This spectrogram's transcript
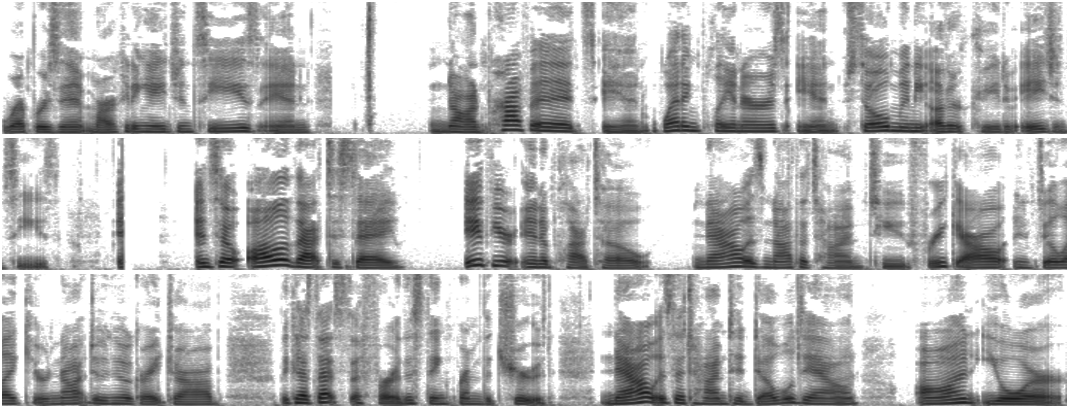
represent marketing agencies and nonprofits and wedding planners and so many other creative agencies. And so, all of that to say, if you're in a plateau, now is not the time to freak out and feel like you're not doing a great job because that's the furthest thing from the truth. Now is the time to double down on your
